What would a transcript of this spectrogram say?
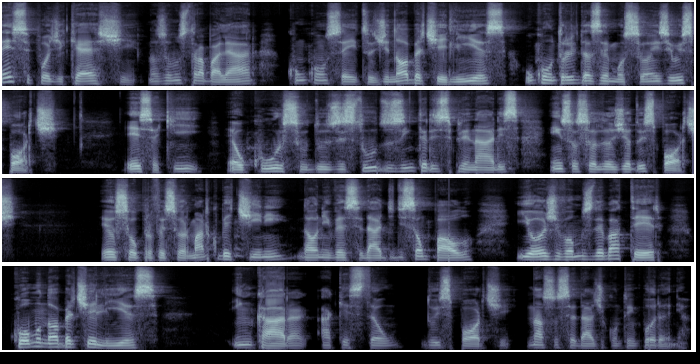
Nesse podcast, nós vamos trabalhar com conceitos de Norbert Elias, o controle das emoções e o esporte. Esse aqui é o curso dos estudos interdisciplinares em sociologia do esporte. Eu sou o professor Marco Bettini, da Universidade de São Paulo, e hoje vamos debater como Norbert Elias encara a questão do esporte na sociedade contemporânea.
